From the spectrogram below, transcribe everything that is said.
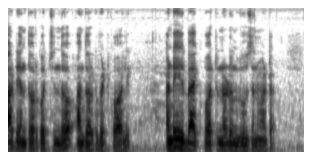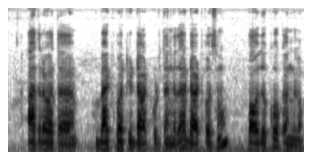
అటు ఎంతవరకు వచ్చిందో అంతవరకు పెట్టుకోవాలి. అంటే ఇది బ్యాక్ పార్ట్ నడుం లూజ్ అనమాట ఆ తర్వాత బ్యాక్ పార్ట్కి డాట్ కుడతాం కదా డాట్ కోసం పావుదొక్కు ఒక అంగుళం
